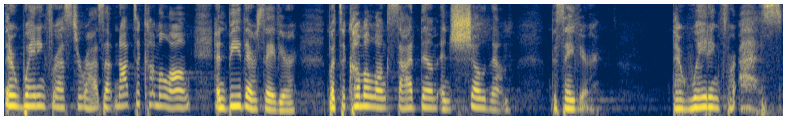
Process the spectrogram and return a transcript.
They're waiting for us to rise up, not to come along and be their Savior, but to come alongside them and show them the Savior. They're waiting for us.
